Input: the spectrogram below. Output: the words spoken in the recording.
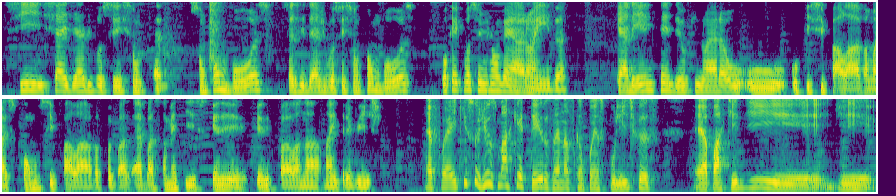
se, se a ideia de vocês são, é, são tão boas, se as ideias de vocês são tão boas, por que, que vocês não ganharam ainda? E ali ele entendeu que não era o, o, o que se falava, mas como se falava. Foi, é basicamente isso que ele, que ele fala na, na entrevista. É, foi aí que surgiu os marqueteiros né, nas campanhas políticas é, a partir de, de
